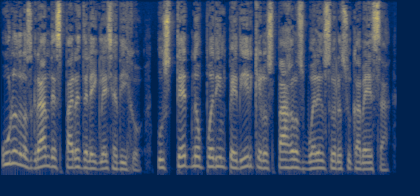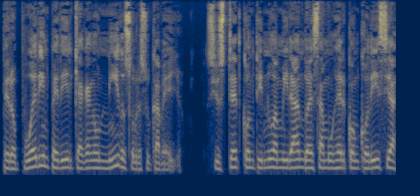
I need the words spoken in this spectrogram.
Uno de los grandes padres de la iglesia dijo, Usted no puede impedir que los pájaros vuelen sobre su cabeza, pero puede impedir que hagan un nido sobre su cabello. Si usted continúa mirando a esa mujer con codicia,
